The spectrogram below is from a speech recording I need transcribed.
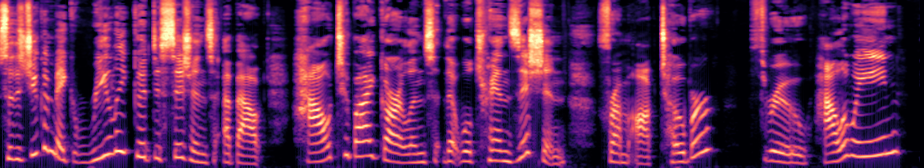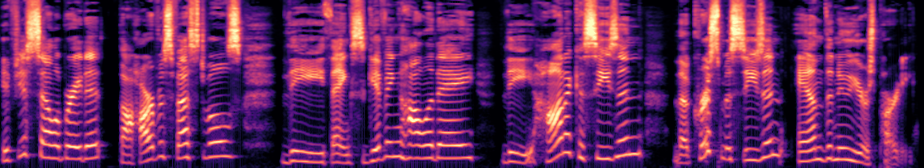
so that you can make really good decisions about how to buy garlands that will transition from October through Halloween, if you celebrate it, the harvest festivals, the Thanksgiving holiday, the Hanukkah season, the Christmas season, and the New Year's party.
